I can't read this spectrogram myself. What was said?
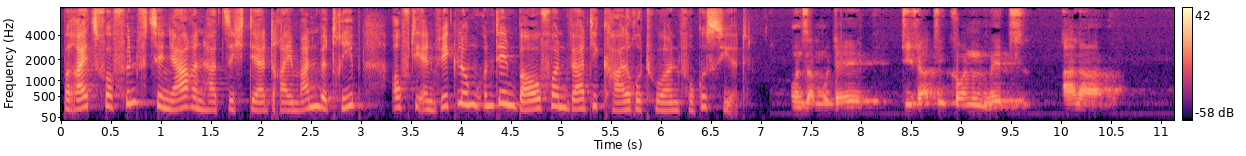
Bereits vor 15 Jahren hat sich der Drei-Mann-Betrieb auf die Entwicklung und den Bau von Vertikalrotoren fokussiert unser Modell, die Verticon mit einer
